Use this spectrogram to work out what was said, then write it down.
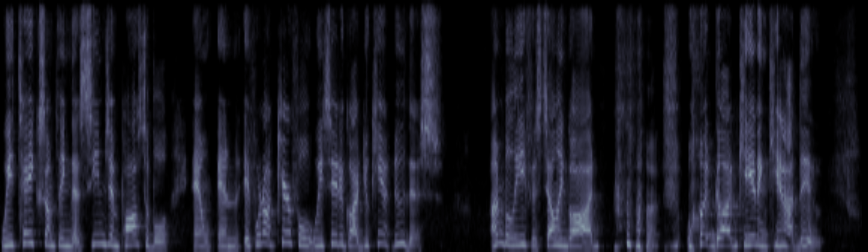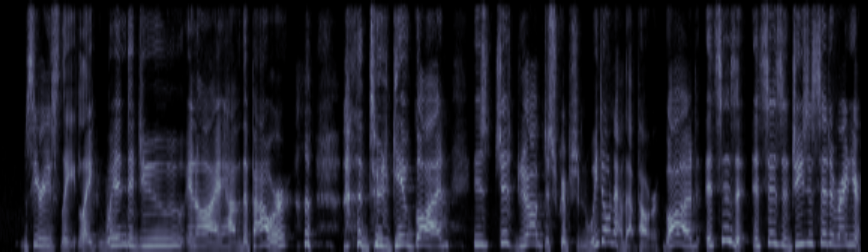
we take something that seems impossible, and, and if we're not careful, we say to God, You can't do this. Unbelief is telling God what God can and cannot do. Seriously, like when did you and I have the power to give God his job description? We don't have that power. God, it says it. It says it. Jesus said it right here.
